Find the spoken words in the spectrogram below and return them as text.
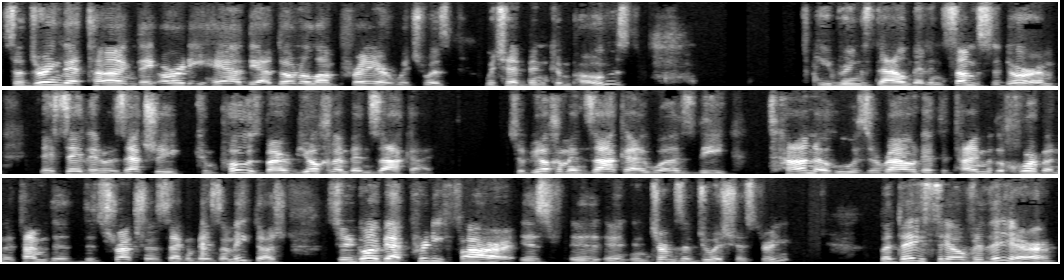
So during that time, they already had the Adon Olam prayer, which was which had been composed he brings down that in some Siddurim, they say that it was actually composed by Rabbi Yochanan ben Zakkai. So Rabbi Yochanan ben Zakkai was the Tana who was around at the time of the Churban, the time of the, destruction of the second Beis Hamikdash. So you're going back pretty far is, in terms of Jewish history. But they say over there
